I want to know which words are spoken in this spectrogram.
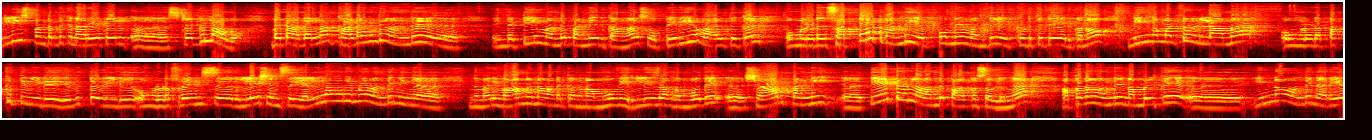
ரிலீஸ் பண்ணுறதுக்கு நிறைய பேர் ஸ்ட்ரகிள் ஆகும். பட் அதெல்லாம் கடந்து வந்து இந்த டீம் வந்து பண்ணியிருக்காங்க. ஸோ பெரிய வாழ்த்துக்கள். உங்களோட சப்போர்ட் வந்து எப்பவுமே வந்து கொடுத்துட்டே இருக்கணும். நீங்கள் மட்டும் இல்லாமல் உங்களோட பக்கத்து வீடு எதிர்த்த வீடு உங்களோட ஃப்ரெண்ட்ஸு ரிலேஷன்ஸு எல்லாருமே வந்து நீங்கள் இந்த மாதிரி வாங்கன்னா வணக்கங்கண்ணா மூவி ரிலீஸ் ஆகும்போது ஷேர் பண்ணி தேட்டரில் வந்து பார்க்க சொல்லுங்கள் அப்போ தான் வந்து நம்மளுக்கு இன்னும் வந்து நிறைய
